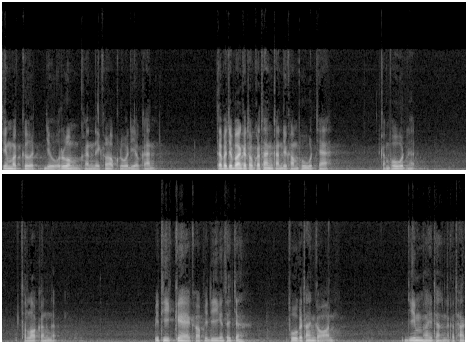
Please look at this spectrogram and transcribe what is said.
จึงมาเกิดอยู่ร่วมกันในครอบครัวเดียวกัน แต่ปัจจุบันกระทบกระทั่งกันด้วยคำพูดจ้ะคำพูดนะทะเลาะกันนะวิธีแก้ก็ไปดีกันซะจ้ะพูดกับท่านก่อน ยิ้มให้ท่านแล้วก็ทัก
